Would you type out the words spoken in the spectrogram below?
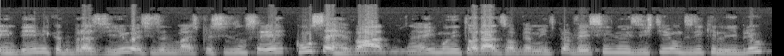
endêmica do Brasil, esses animais precisam ser conservados né, e monitorados, obviamente, para ver se não existe um desequilíbrio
